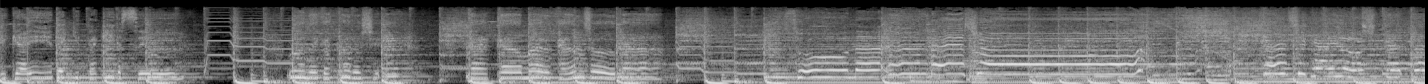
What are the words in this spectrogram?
理解できた気がする。胸が苦しい。高まる感情がそうなんでしょう勘違いを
